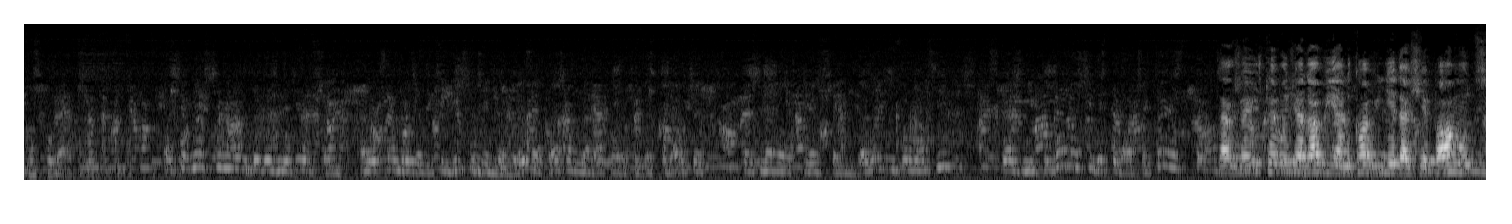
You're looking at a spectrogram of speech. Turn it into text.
Gospodarczy. 18 minut do godziny pierwszej. Aleksandra Dziadykiewicz, dzień dobry. Zapraszam na raport gospodarczy. Zaczynamy od pierwszej dobrej informacji. Wskaźnik wolności gospodarczej. To jest... Także już temu dziadowi Jankowi nie da się pomóc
